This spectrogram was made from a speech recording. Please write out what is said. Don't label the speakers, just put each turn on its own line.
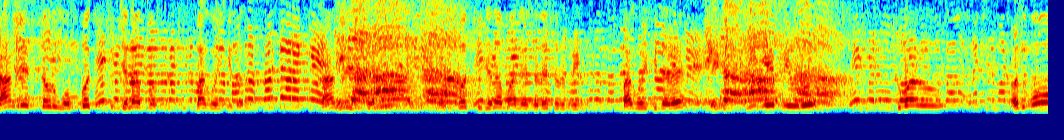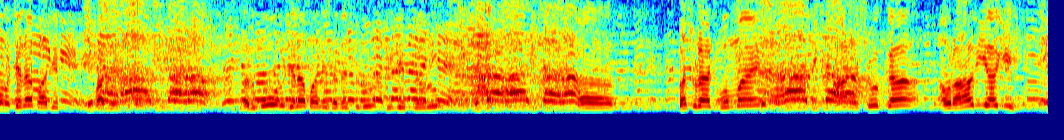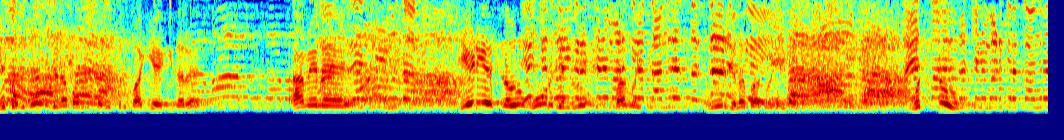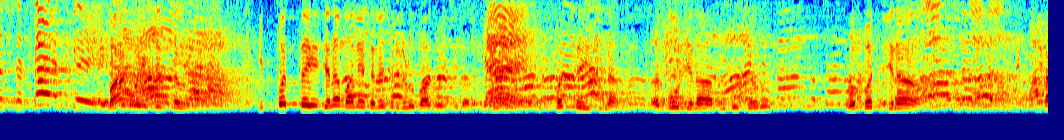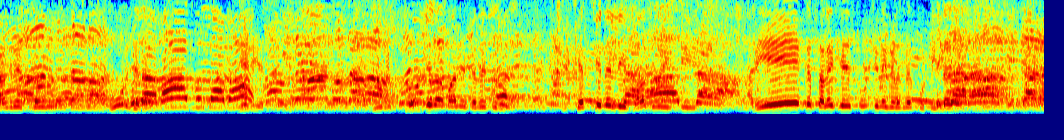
ಕಾಂಗ್ರೆಸ್ನವರು ಒಂಬತ್ತು ಜನ ಭಾಗವಹಿಸಿದ್ದಾರೆ. ಕಾಂಗ್ರೆಸ್ ಒಂಬತ್ತು ಜನ ಮಾನ್ಯ ಸದಸ್ಯರು ಭಾಗವಹಿಸಿದ್ದಾರೆ. ಬಿಜೆಪಿಯವರು ಸುಮಾರು ಹದಿಮೂರು ಜನ ಬಿಜೆಪಿ ಭಾಗವಹಿಸಿದ್ದಾರೆ. ಹದಿಮೂರು ಜನ ಮಾನ್ಯ ಸದಸ್ಯರು ಬಿಜೆಪಿಯವರು. ಬಸವರಾಜ ಬೊಮ್ಮಾಯಿ ಆರ್ ಅಶೋಕ ಅವರ ಆದಿಯಾಗಿ ಹದಿಮೂರು ಜನ ಮಾನ್ಯ ಸದಸ್ಯರು ಭಾಗಿಯಾಗಿದ್ದಾರೆ. ಆಮೇಲೆ ಜೆಡಿಎಸ್ನವರು ಮೂರು ಜನರು ಭಾಗವಹಿಸಿದ್ದಾರೆ. ಮೂರು ಜನ ಭಾಗವಹಿಸಿದ್ದಾರೆ. ಒಟ್ಟು ಭಾಗವಹಿಸಿದವರು ಇಪ್ಪತ್ತೈದು ಜನ ಮಾನ್ಯ ಸದಸ್ಯರುಗಳು ಭಾಗವಹಿಸಿದ್ದಾರೆ. ಇಪ್ಪತ್ತೈದು ಜನ ಹದಿಮೂರು ಜನ ಬಿಜೆಪಿಯವರು ಒಂಬತ್ತು ಜನ ಕಾಂಗ್ರೆಸ್ನವರು ಮೂರು ಜನ ಜೆಡಿಎಸ್ ಇಷ್ಟು ಜನ ಮಾನ್ಯ ಸದಸ್ಯರು ಚರ್ಚೆನಲ್ಲಿ ಭಾಗವಹಿಸಿ ಅನೇಕ ಸಲಹೆ ಸೂಚನೆಗಳನ್ನು ಕೊಟ್ಟಿದ್ದಾರೆ.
